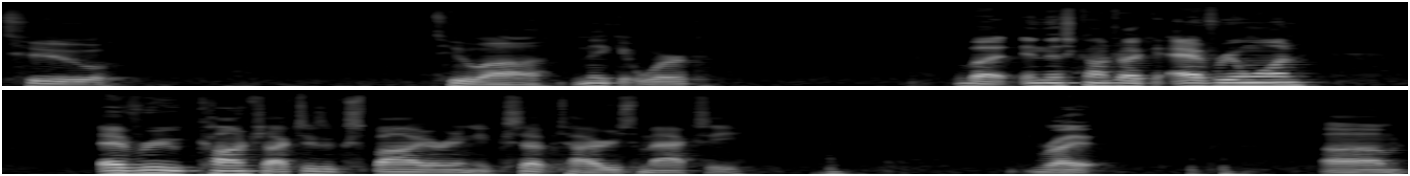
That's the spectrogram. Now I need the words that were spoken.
to to uh, make it work. But in this contract, everyone, every contract is expiring except Tyrese Maxey. Right. Um,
